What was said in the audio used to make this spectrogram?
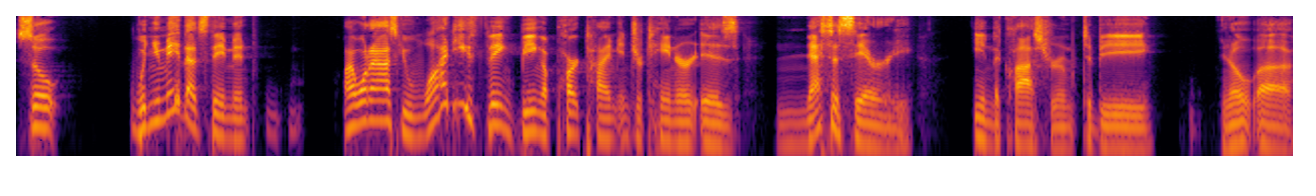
So, when you made that statement, I want to ask you why do you think being a part time entertainer is necessary in the classroom to be, you know, uh,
